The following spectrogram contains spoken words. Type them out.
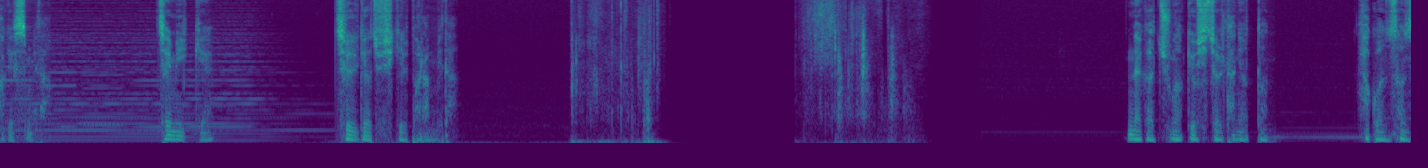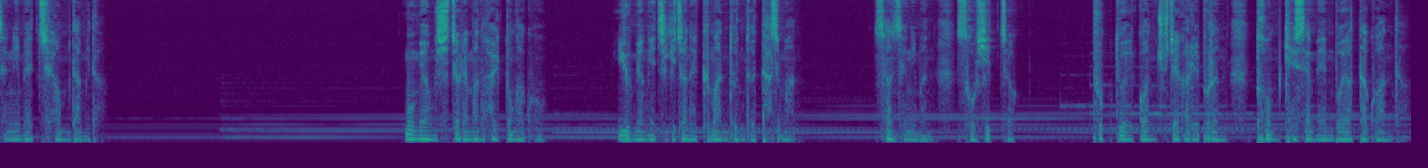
하겠습니다. 재미있게 즐겨주시길 바랍니다. 내가 중학교 시절 다녔던 학원 선생님의 체험담이다. 무명 시절에만 활동하고 유명해지기 전에 그만둔 듯 하지만 선생님은 소시적 북두의권 주제가를 부른 톰 캣의 멤버였다고 한다.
